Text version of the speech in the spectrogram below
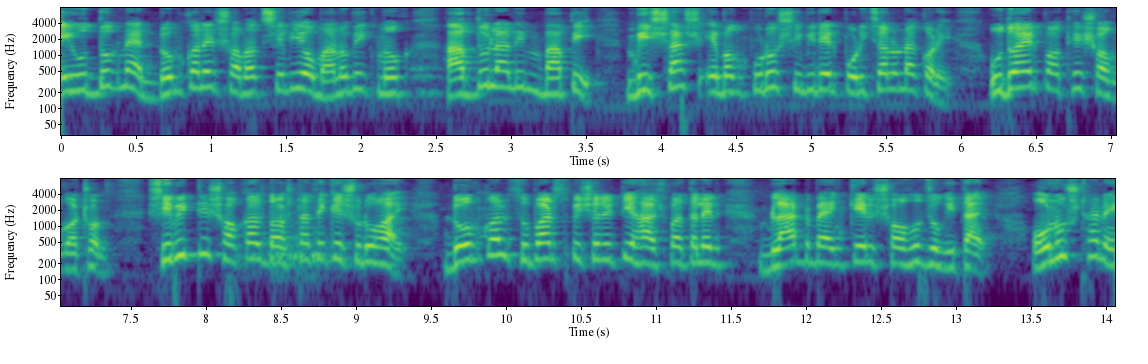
এই উদ্যোগ নেন ডোমকলের সমাজসেবী ও মানবিক মুখ আব্দুল আলিম বাপি। বিশ্বাস এবং পুরো শিবিরের পরিচালনা করে উদয়ের পথে সংগঠন। শিবিরটি সকাল দশটা থেকে শুরু হয় ডোমকল সুপার স্পেশালিটি হাসপাতালের ব্লাড ব্যাংকের সহযোগিতায়। অনুষ্ঠানে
